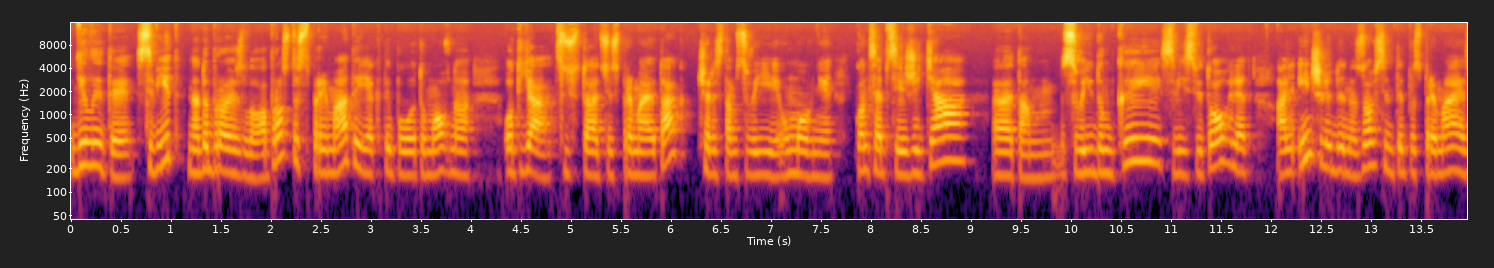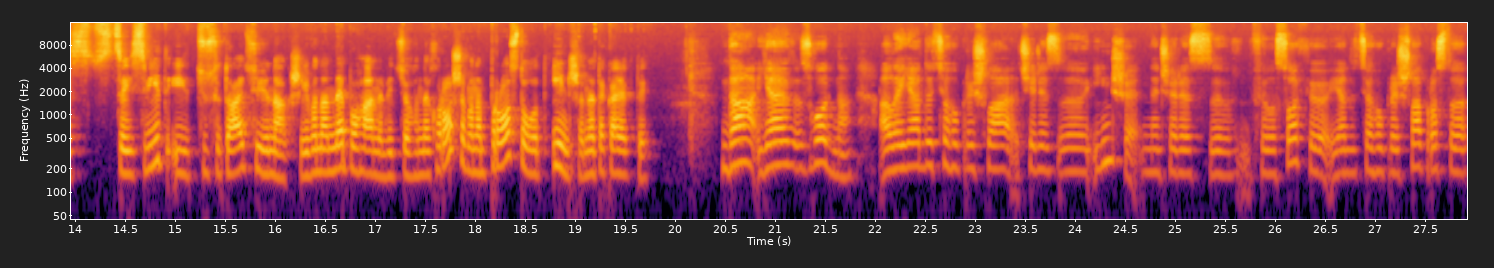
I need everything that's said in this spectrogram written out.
ділити світ на добро і зло, а просто сприймати, як, типу, от умовно, от я цю ситуацію сприймаю так, через там свої умовні концепції життя, е, там свої думки, свій світогляд. А інша людина зовсім типу сприймає цей світ і цю ситуацію інакше. І вона не погана від цього, не хороша, вона просто от інша, не така, як ти. Да, я згодна, але я до цього прийшла через е, інше, не через е, філософію. Я до цього прийшла просто.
